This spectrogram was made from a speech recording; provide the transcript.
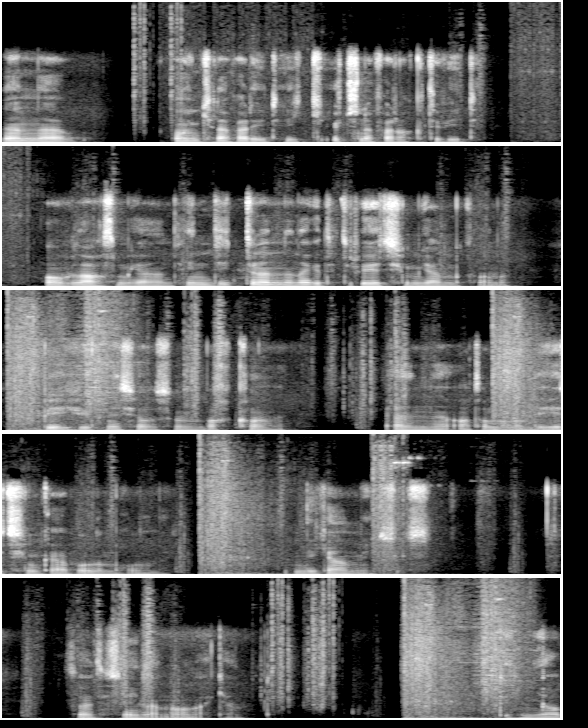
Yəni 12 nəfər idi. 3 nəfər aktiv idi. O lazım gəldi. İndi dünən nə qədər heç kim gəlmir klana. Bir yük neçə olsun. Bax klana. Əlinə atam olanda heç kim qəbul eləmək olanda. İndi gəlmiyorsunuz. Zaten nə olar gəlmir. Dünya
